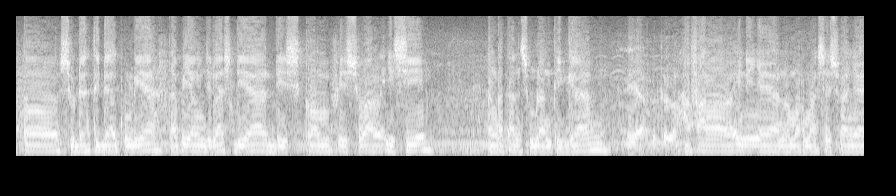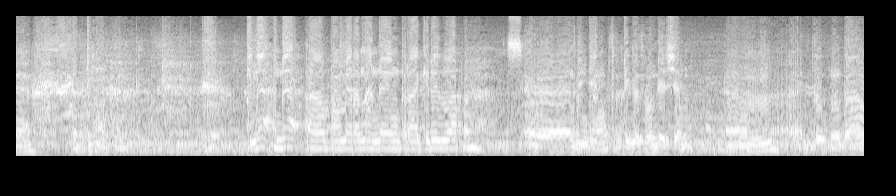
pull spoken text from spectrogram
atau sudah tidak kuliah, tapi yang jelas dia diskom visual isi angkatan 93 Ya betul. hafal ininya ya nomor mahasiswanya ya. anda anda eh, pameran anda yang terakhir itu apa? Eh, Tentang? Digit, Foundation Eh, Hmm. itu tentang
